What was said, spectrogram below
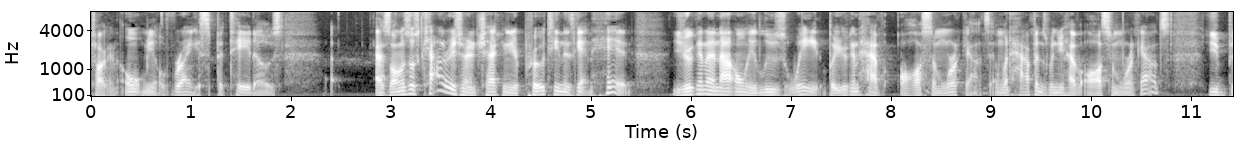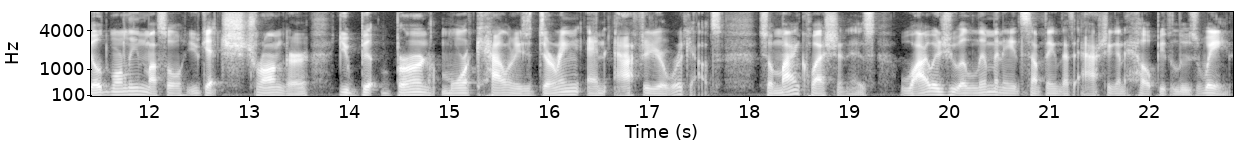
talking oatmeal, rice, potatoes, as long as those calories are in check and your protein is getting hit, you're to not only lose weight, but you're to have awesome workouts. And what happens when you have awesome workouts? You build more lean muscle, you get stronger, you burn more calories during and after your workouts. So, my question is why would you eliminate something that's actually to help you to lose weight?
